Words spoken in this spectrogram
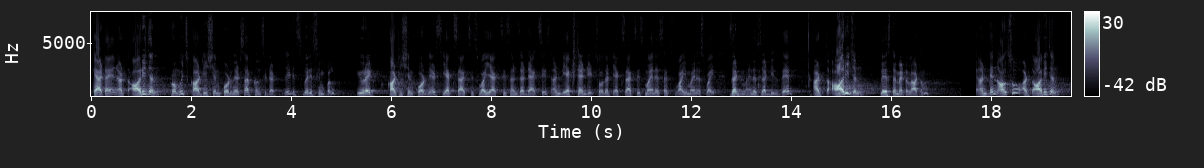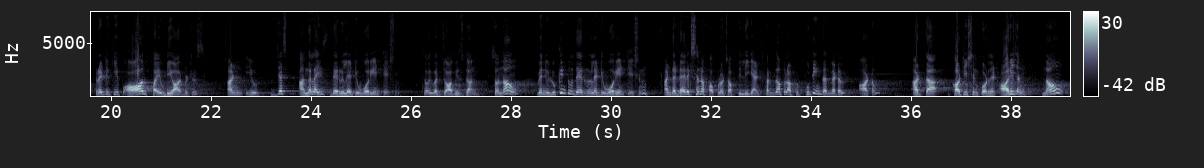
cation at the origin from which Cartesian coordinates are considered. It is very simple you write Cartesian coordinates x axis, y axis and z axis and extend it so that x axis minus x, y minus y, z minus z is there. At the origin place the metal atom and then also at the origin try to keep all 5 d orbitals and you just analyze their relative orientation. So, your job is done. So, now when you look into their relative orientation and the direction of approach of the ligands. For example, after putting the metal atom at the Cartesian coordinate origin, now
